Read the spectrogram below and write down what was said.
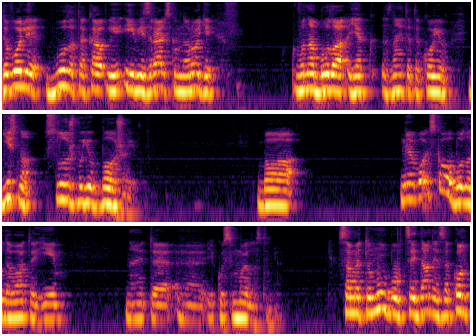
доволі була така, і, в ізраїльському народі вона була, як, знаєте, такою дійсно службою Божою. Бо не обов'язково було давати їм, знаєте, е, якусь милостиню. Саме тому був цей даний закон,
